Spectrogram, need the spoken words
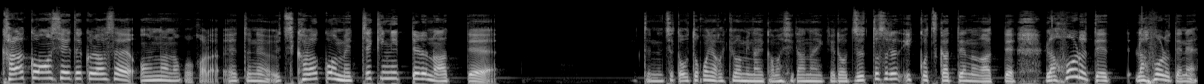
カラコン教えてください。女の子から。えっ、とね、うちカラコンめっちゃ気に入ってるのあって、とね、ちょっと男には興味ないかもしれないけど、ずっとそれ一個使ってるのがあって、ラフォルテ、ラフォルテね、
